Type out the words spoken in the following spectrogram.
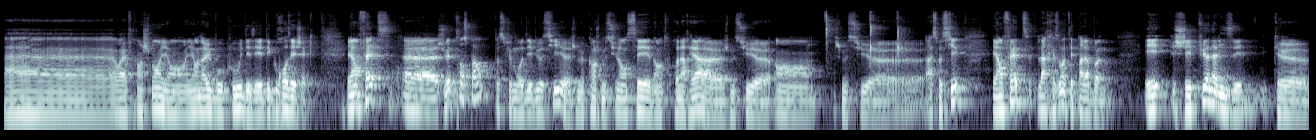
Euh, ouais, franchement, il y, en, il y en a eu beaucoup, des, des gros échecs. Et en fait, euh, je vais être transparent parce que moi au début aussi, quand je me suis lancé dans l'entrepreneuriat, euh, je me suis euh, je me suis associé. Et en fait, la raison n'était pas la bonne. Et j'ai pu analyser que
